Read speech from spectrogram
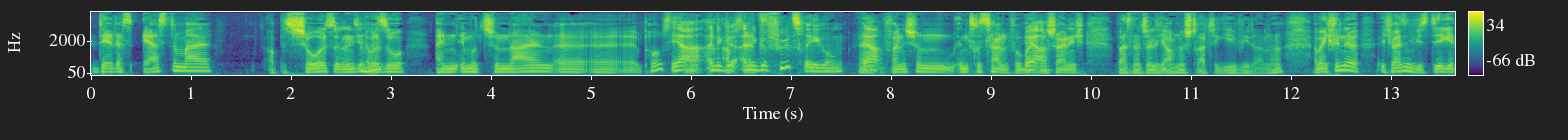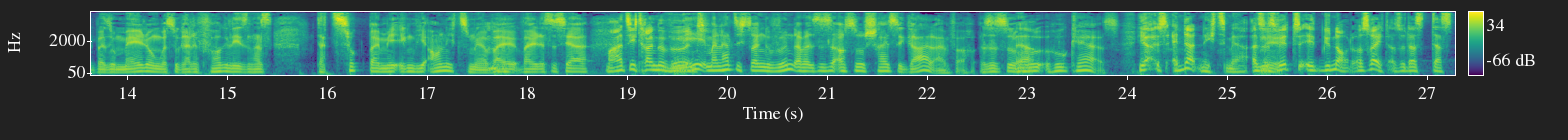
der das erste Mal ob es Show ist oder nicht, mhm. aber so einen emotionalen äh, äh, Post. Ja, eine, absetzt. eine Gefühlsregung. Ja, ja, fand ich schon interessant. Wobei ja. wahrscheinlich war es natürlich auch eine Strategie wieder. Ne? Aber ich finde, ich weiß nicht, wie es dir geht bei so Meldungen, was du gerade vorgelesen hast, da zuckt bei mir irgendwie auch nichts mehr, mhm. weil weil das ist ja. Man hat sich dran gewöhnt. Nee, man hat sich dran gewöhnt, aber es ist auch so scheißegal einfach. Es ist so, ja. who, who cares? Ja, es ändert nichts mehr. Also nee. es wird, äh, genau, du hast recht. Also das, das,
